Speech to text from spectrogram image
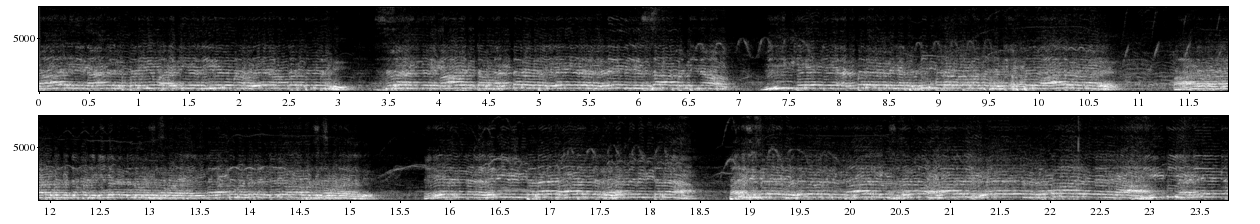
காலையை நாங்கள் எப்படியும் அடங்கிய தீவிரமான ஒரே நோக்கத்தோடு சிவகங்கை மாவட்டம் கண்டரவு இளைஞர்கள் இணைந்து எஸ்ஆர்பட்டினம் வி கே கே நண்பர்களுடைய துடிப்புடன் வளம் வந்து என்று பேசக்கூடாது இந்த ஆண்டு மட்டும் நிலையாக பேசக்கூடாது நேரங்கள் கடைசி நெருங்கி விட்டன காலங்கள் கடந்து விட்டன பரிசுகளை விடுவதற்கு காலையும் சிறந்த காலை சீட்டி அடியுங்க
